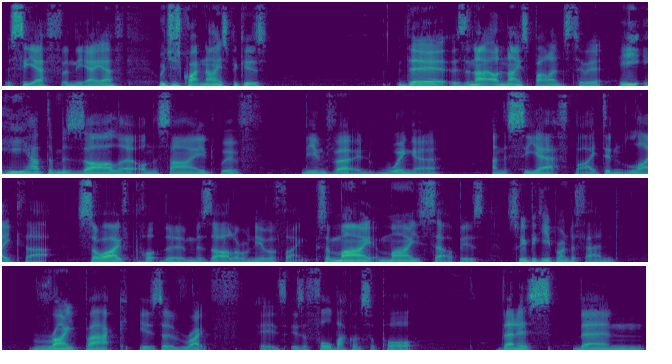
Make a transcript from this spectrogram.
the CF and the AF, which is quite nice because the there's a, a nice balance to it. He he had the Mezzala on the side with the inverted winger and the CF, but I didn't like that. So I've put the Mezzala on the other flank. So my my setup is sweeper keeper on defend, right back is a right f- is is a full back on support, then is then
